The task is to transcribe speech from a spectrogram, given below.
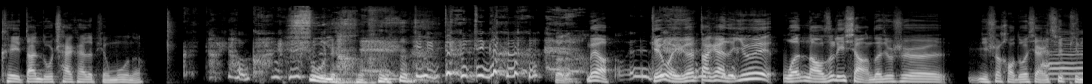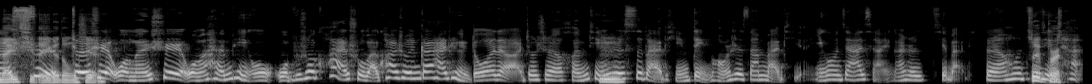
可以单独拆开的屏幕呢？多少块？数量 这个这个没有，给我一个大概的，因为我脑子里想的就是你是好多显示器拼在一起的一个东西。呃是就是我们是我们横屏，我我不是说快速吧，快速应该还挺多的，就是横屏是嗯四百屏，顶棚是三百屏，一共加起来应该是七百屏。对，然后具体对不是差差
